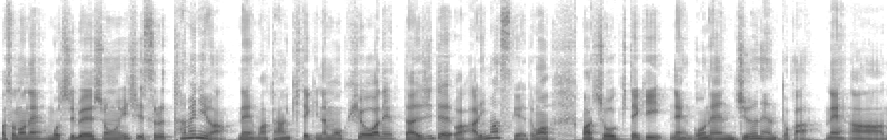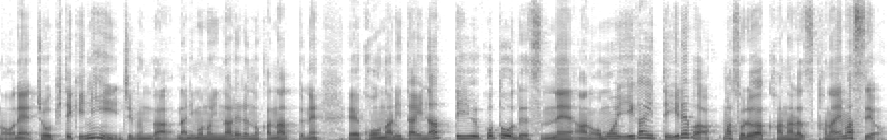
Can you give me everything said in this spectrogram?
まあそのね、モチベーションを維持するためには、ね、まあ短期的な目標はね、大事ではありますけれども、まあ長期的、ね、5年、10年とか、ね、あのね、長期的に自分が何者になれるのかなってね、えー、こうなりたいなっていうことをですね、あの、思い描いていれば、まあそれは必ず叶いますよ。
